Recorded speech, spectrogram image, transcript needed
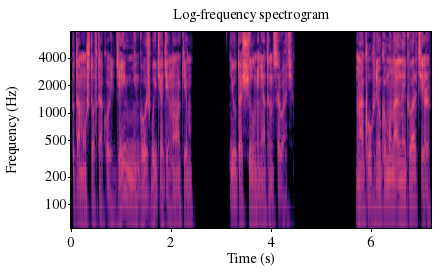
потому что в такой день не гож быть одиноким, и утащил меня танцевать на кухню коммунальной квартиры,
